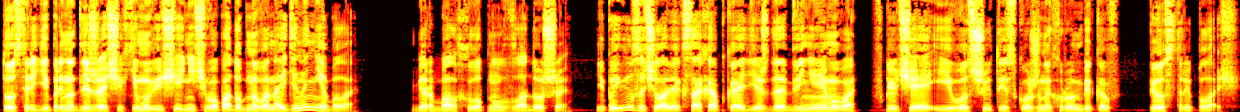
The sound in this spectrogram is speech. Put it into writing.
то среди принадлежащих ему вещей ничего подобного найдено не было. Бербал хлопнул в ладоши, и появился человек с охапкой одежды обвиняемого, включая и его сшитый из кожаных ромбиков пестрый плащ.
